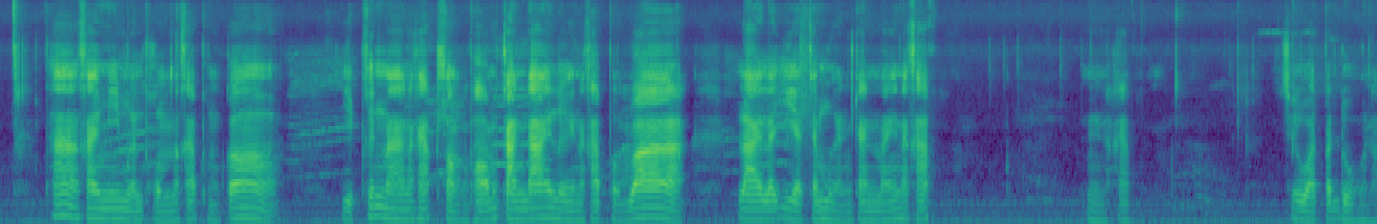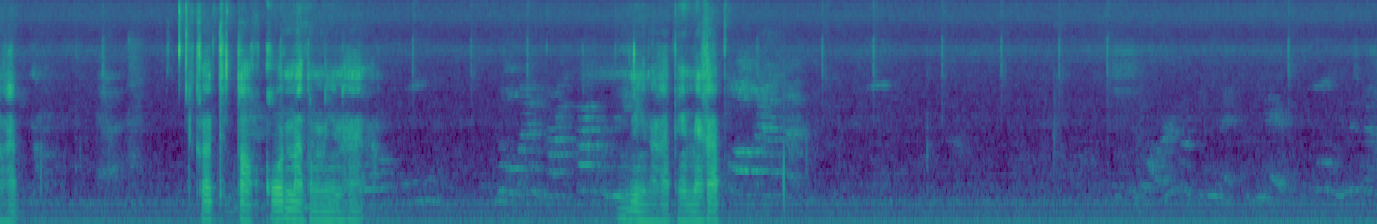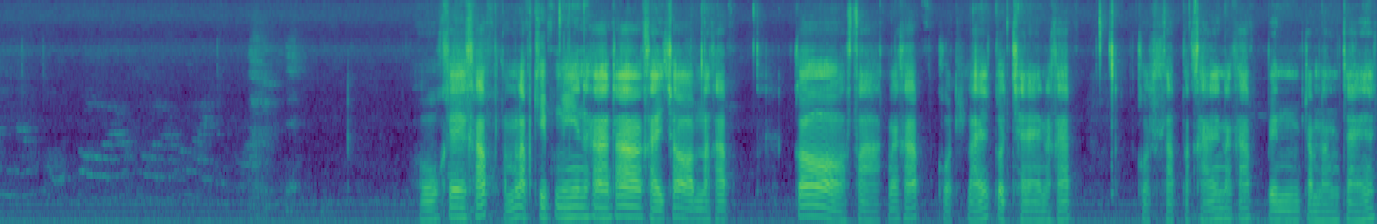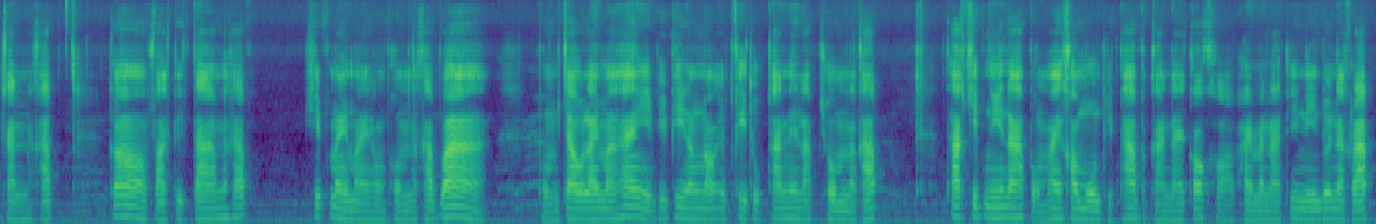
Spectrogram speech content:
ถ้าใครมีเหมือนผมนะครับ ผมก็หยิบขึ้นมานะครับส่องพร้อมกันได้เลยนะครับ ผมว่ารายละเอียดจะเหมือนกันไหมนะครับนี่นะครับ ชื่อวัดประดูนะครับ ก็จะตอกโค้ดมาตรงนี้นะฮะนี่นะครับเห็นไหมครับ โอเคครับสำหรับคลิปนี้นะฮะถ้าใครชอบนะครับ ก็ฝากนะครับ กดไลค์กดแชร์นะครับ กด Subscribe นะครับ เป็นกำลังใจให้กันนะครับ ก็ฝากติดตามนะครับ คลิปใหม่ ๆ ของผมนะครับว่าผมจะเอาอะไรมาให้พี่ๆน้องๆ FC ทุกท่านได้รับชมนะครับ ถ้าคลิปนี้นะครับผมให้ข้อมูลผิดพลาดประการใดก็ขออภัยมาณที่นี้ด้วยนะครับ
